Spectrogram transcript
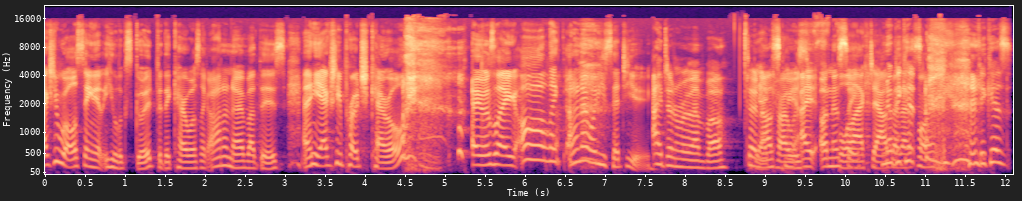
Actually, we're all saying that he looks good, but the Carol was like, "I don't know about this," and he actually approached Carol, and it was like, "Oh, like I don't know what he said to you." I don't remember. Don't Yeah, ask me. I honestly blacked out No, because because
